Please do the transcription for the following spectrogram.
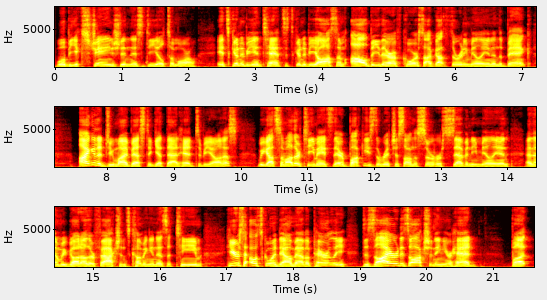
will be exchanged in this deal tomorrow. It's going to be intense. It's going to be awesome. I'll be there, of course. I've got 30 million in the bank. I'm going to do my best to get that head, to be honest. We got some other teammates there. Bucky's the richest on the server, 70 million. And then we've got other factions coming in as a team. Here's how it's going down, Mav. Apparently, Desired is auctioning your head, but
